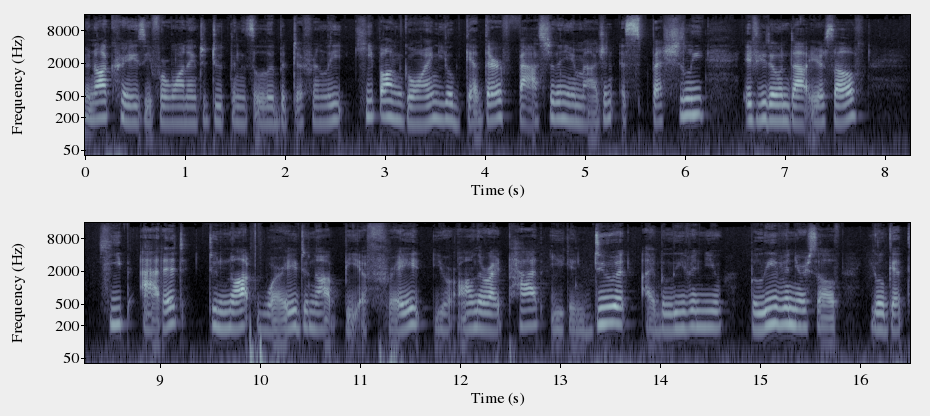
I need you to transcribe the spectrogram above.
You're not crazy for wanting to do things a little bit differently. Keep on going. You'll get there faster than you imagine, especially if you don't doubt yourself. Keep at it. Do not worry. Do not be afraid. You're on the right path. You can do it. I believe in you. Believe in yourself. You'll get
